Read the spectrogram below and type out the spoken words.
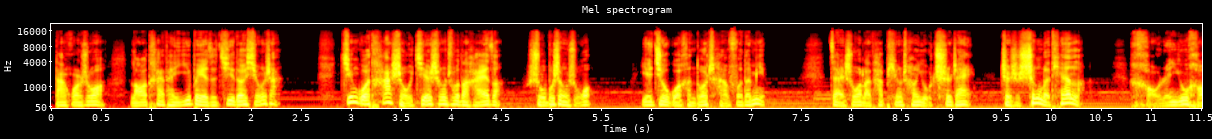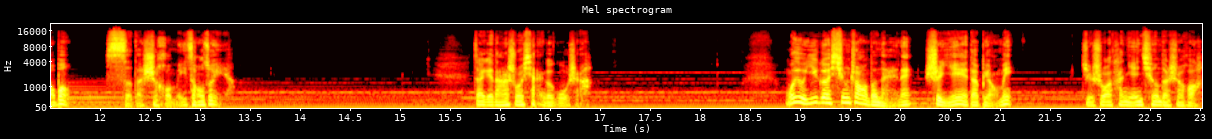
大伙说，老太太一辈子积德行善，经过她手接生出的孩子数不胜数，也救过很多产妇的命。再说了，她平常有吃斋，这是升了天了。好人有好报，死的时候没遭罪呀。再给大家说下一个故事啊。我有一个姓赵的奶奶，是爷爷的表妹。据说她年轻的时候啊，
